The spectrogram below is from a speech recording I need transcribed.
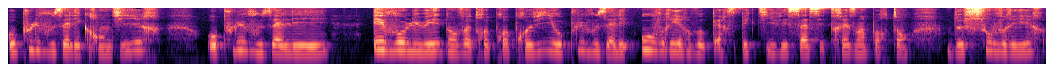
au plus vous allez grandir, au plus vous allez évoluer dans votre propre vie, au plus vous allez ouvrir vos perspectives. Et ça, c'est très important, de s'ouvrir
